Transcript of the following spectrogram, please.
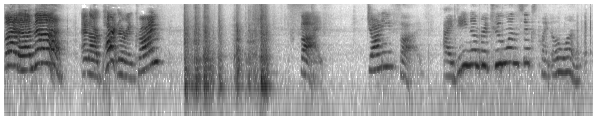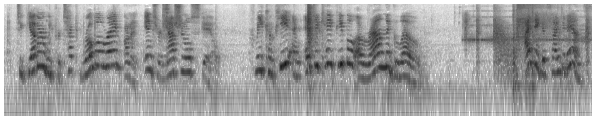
Banana! And our partner in crime, Five. Johnny Five. ID number 216.01. Together, we protect RoboRAVE on an international scale. We compete and educate people around the globe. I think it's time to dance.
